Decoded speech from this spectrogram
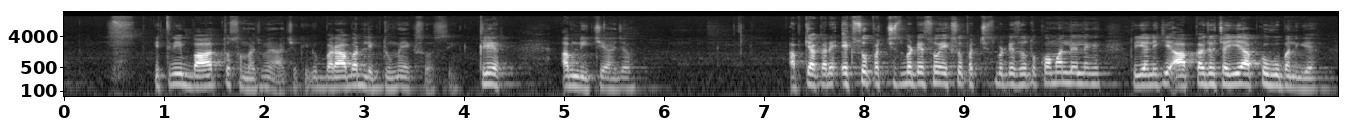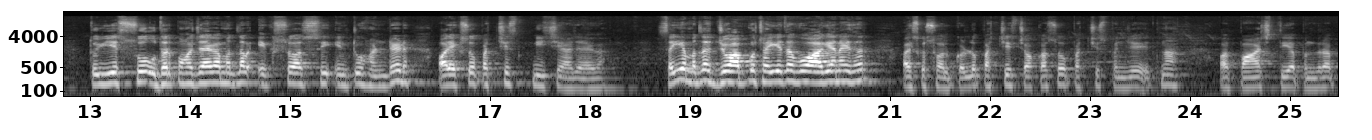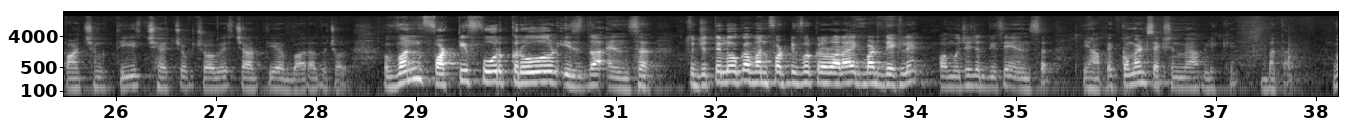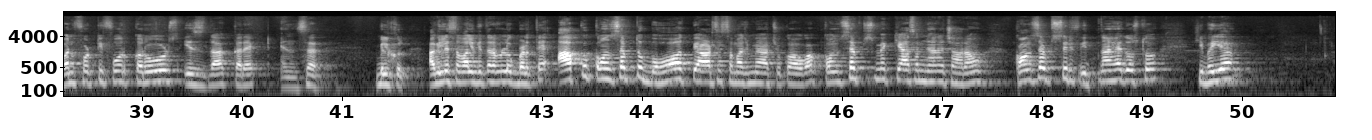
इतनी बात तो समझ में आ चुकी है बराबर लिख दूँ मैं 180 क्लियर अब नीचे आ जाओ। अब क्या करें? 125 बटे सौ, एक बटे सौ तो कॉमन ले लेंगे। तो यानी कि आपका जो चाहिए, आपको वो बन गया। तो ये 100 उधर पहुँच जाएगा मतलब 180 सौ अस्सी इंटू हंड्रेड और 125 नीचे आ जाएगा। सही है? मतलब जो आपको चाहिए था वो आ गया ना इधर। और इसको सॉल्व कर लो। पच्चीस चौका सौ, पच्चीस पंजे इतना। और पाँच तिया पंद्रह, पाँच छंग तीस छः चौक चौबीस, चार तिया बारह तो चौदह। One forty four crore is the answer. तो जितने लोगों का वन फोर्टी फोर करोड़ आ रहा है, एक बार देख लें और मुझे जल्दी से आंसर यहाँ पे कमेंट सेक्शन में आप लिख के बता 144 crore is the correct answer. बिल्कुल। अगले सवाल की तरफ़ हम लोग बढ़ते हैं। आपको कॉन्सेप्ट तो बहुत प्यार से समझ में आ चुका होगा। कॉन्सेप्ट में क्या समझाना चाह रहा हूँ? कॉन्सेप्ट सिर्फ़ इतना है दोस्तों कि भैया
